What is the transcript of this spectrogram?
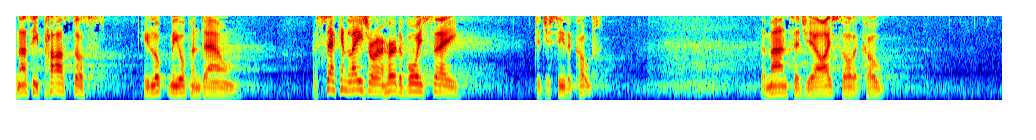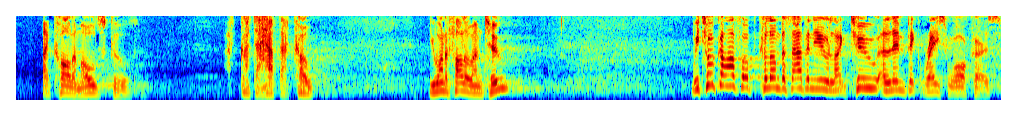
And as he passed us, he looked me up and down. A second later, I heard a voice say, Did you see the coat? The man said, Yeah, I saw the coat. I call him old school. I've got to have that coat. You want to follow him too? We took off up Columbus Avenue like two Olympic race walkers.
